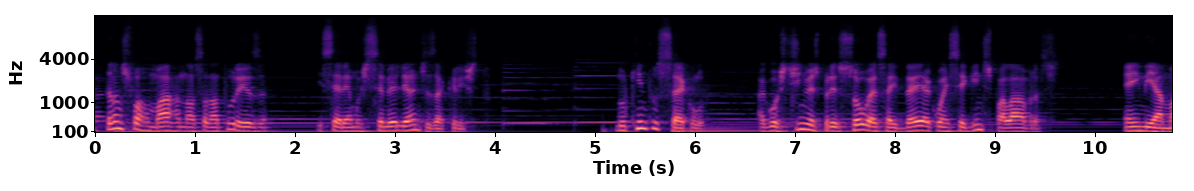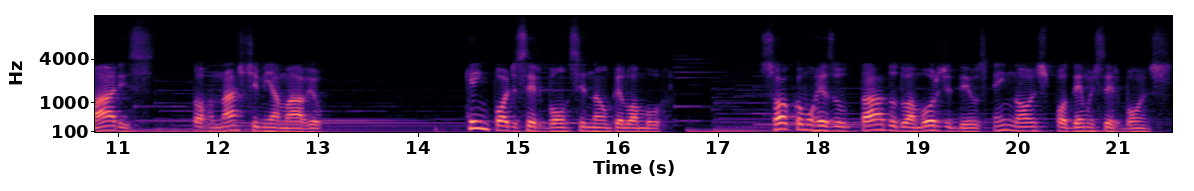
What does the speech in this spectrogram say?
transformar nossa natureza e seremos semelhantes a Cristo. No quinto século, Agostinho expressou essa ideia com as seguintes palavras: Em me amares, tornaste-me amável. Quem pode ser bom senão pelo amor? Só como resultado do amor de Deus em nós podemos ser bons,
